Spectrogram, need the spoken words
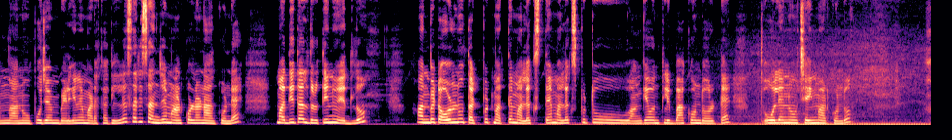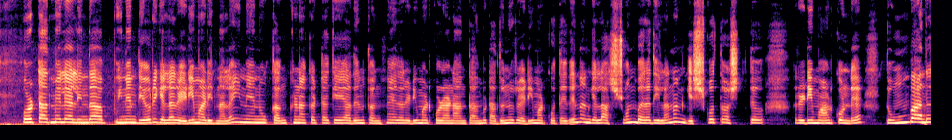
ನಾನು ಪೂಜೆ ಬೆಳಗ್ಗೆನೇ ಮಾಡೋಕ್ಕಾಗಲಿಲ್ಲ. ಸರಿ, ಸಂಜೆ ಮಾಡ್ಕೊಳ್ಳೋಣ ಅಂದ್ಕೊಂಡೆ ಮಧ್ಯದಲ್ಲಿ ಧೃತಿನೂ ಎದ್ಲು. ಅಂದ್ಬಿಟ್ಟು ಅವಳನ್ನು ತಟ್ಬಿಟ್ಟು ಮತ್ತೆ ಮಲಗಿಸ್ದೆ. ಮಲಗಿಸ್ಬಿಟ್ಟು ಹಂಗೆ ಒಂದು ಕ್ಲಿಪ್ ಹಾಕ್ಕೊಂಡು ಹೊರಟೆ. ಓಲೆನೂ ಚೇಂಜ್ ಮಾಡಿಕೊಂಡು. ಹೊರಟಾದ್ಮೇಲೆ ಅಲ್ಲಿಂದ ಇನ್ನೇನು ದೇವರಿಗೆಲ್ಲ ರೆಡಿ ಮಾಡಿದ್ನಲ್ಲ, ಇನ್ನೇನು ಕಂಕಣ ಕಟ್ಟೋಕ್ಕೆ ಅದನ್ನು ಕಂಕಣ ಎಲ್ಲ ರೆಡಿ ಮಾಡ್ಕೊಳ್ಳೋಣ ಅಂತ ಅಂದ್ಬಿಟ್ಟು ಅದನ್ನು ರೆಡಿ ಮಾಡ್ಕೋತಾ ಇದ್ದೆ. ನನಗೆಲ್ಲ ಅಷ್ಟೊಂದು ಬರೋದಿಲ್ಲ, ನನಗೆ ಎಷ್ಟು ಗೊತ್ತೋ ಅಷ್ಟು ರೆಡಿ ಮಾಡಿಕೊಂಡೆ. ತುಂಬ ಅಂದರೆ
